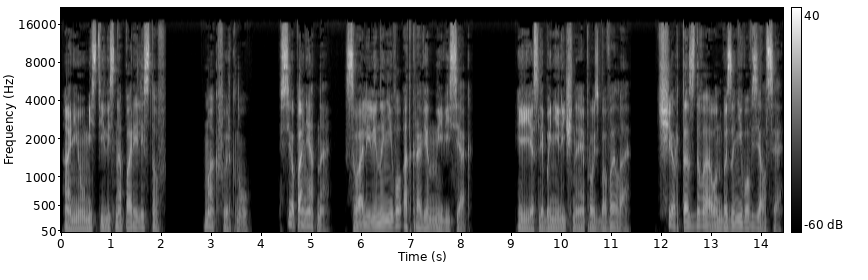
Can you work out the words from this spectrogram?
Они уместились на паре листов. Мак фыркнул. Все понятно. Свалили на него откровенный висяк. И если бы не личная просьба Вэлла, черта с два он бы за него взялся.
